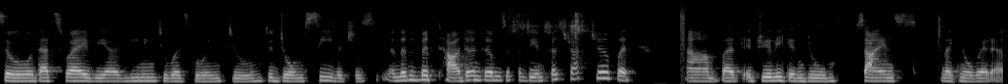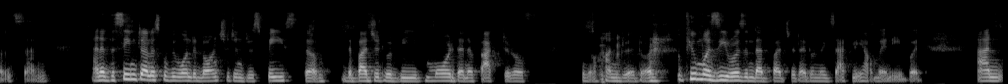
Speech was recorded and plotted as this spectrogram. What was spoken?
so that's why we are leaning towards going to, to Dome C, which is a little bit harder in terms of the infrastructure, but um, but it really can do science like nowhere else. And and if the same telescope we want to launch it into space, the, the budget would be more than a factor of you know 100 or a few more zeros in that budget. I don't know exactly how many, but and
